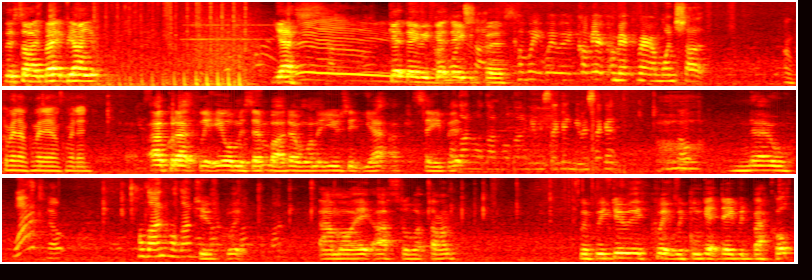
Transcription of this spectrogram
this side, right behind you. Yes. Hey! Get David, get David shot. first. Come wait, wait, wait. Come here, come here, come here. I'm one shot. I'm coming I'm coming in, I'm coming in. I could actually heal Miss M, but I don't want to use it yet. I can save it. Hold on, hold on, hold on. Give me a second. Give me a second. Oh. No, What? No. Hold on, hold on. Too hold on, quick. Hold on, hold on. I'm alright. I still got time. If we do it quick, we can get David back up.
